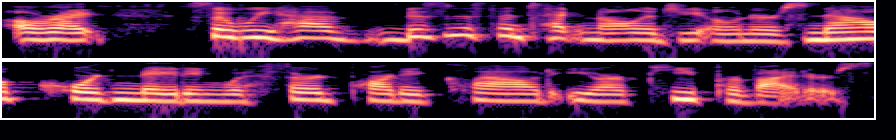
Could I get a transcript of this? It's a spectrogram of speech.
All right. So we have business and technology owners now coordinating with third-party cloud ERP providers.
